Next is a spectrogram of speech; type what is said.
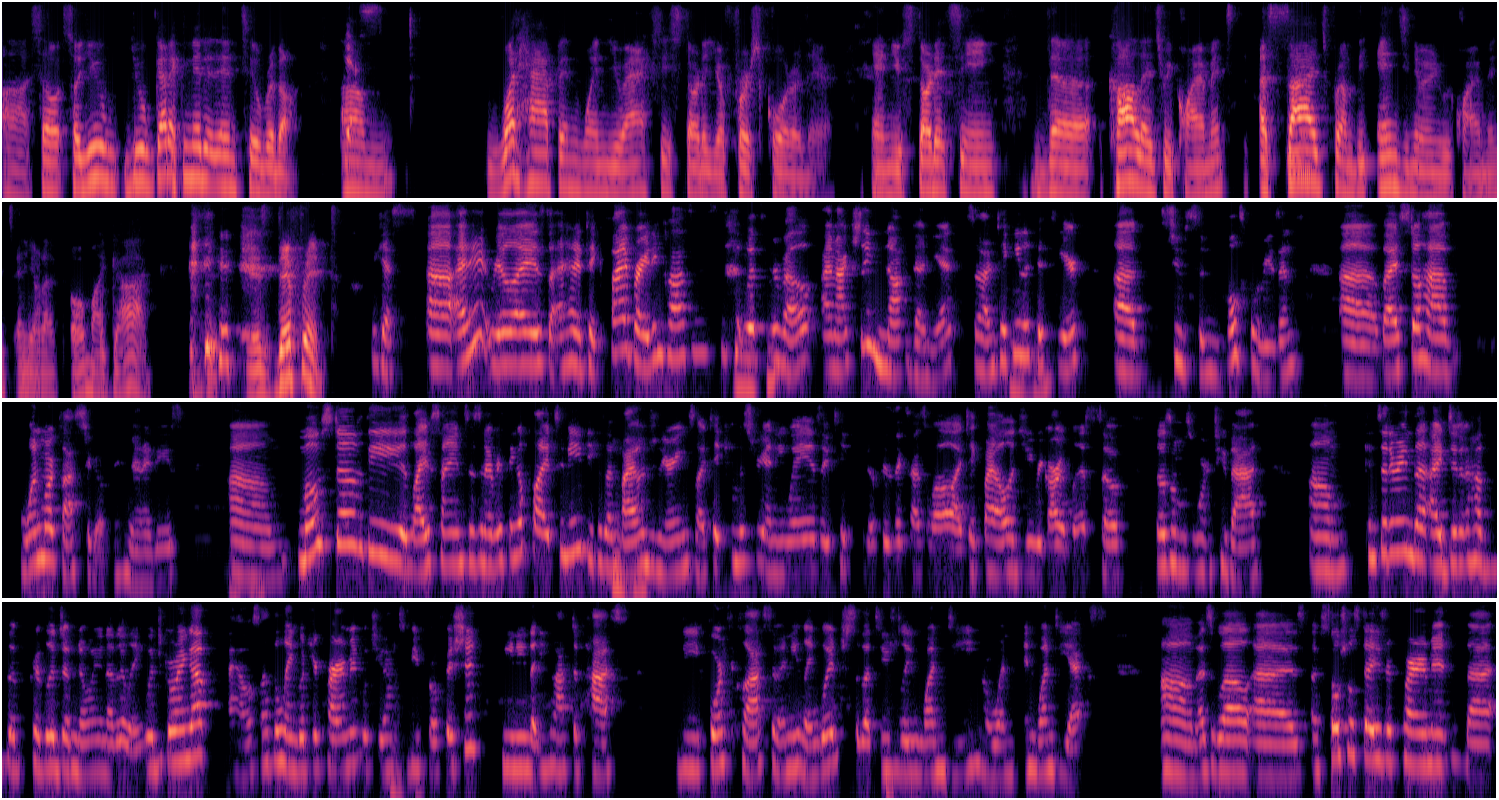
Uh, so so you you got admitted into Revelle. Yes. Um, what happened when you actually started your first quarter there and you started seeing the college requirements aside mm-hmm. from the engineering requirements and you're like oh my god it's different yes uh, i didn't realize that i had to take five writing classes with Revelle. i'm actually not done yet so i'm taking the mm-hmm. fifth year uh, to some multiple reasons uh, but i still have one more class to go for humanities um, most of the life sciences and everything apply to me because I'm mm-hmm. bioengineering, so I take chemistry anyways. I take you know physics as well. I take biology regardless, so those ones weren't too bad. Um, considering that I didn't have the privilege of knowing another language growing up, I also have the language requirement, which you have to be proficient, meaning that you have to pass the fourth class of any language. So that's usually 1D or one in 1DX, um, as well as a social studies requirement that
